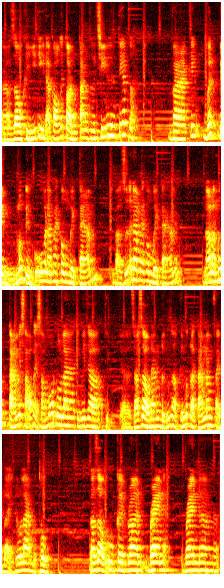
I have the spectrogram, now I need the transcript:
ờ, dầu khí thì đã có cái tuần tăng thứ 9 liên tiếp rồi và cái mức đỉnh mức đỉnh cũ vào năm 2018 vào giữa năm 2018 ấy, nó là mức 86,61 đô la. Thì bây giờ thì, uh, giá dầu đang đứng ở cái mức là 85,7 đô la một thùng. Giá dầu UK Brand Brand Brand uh,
